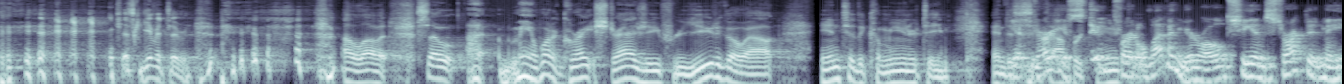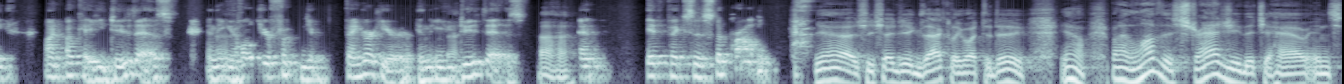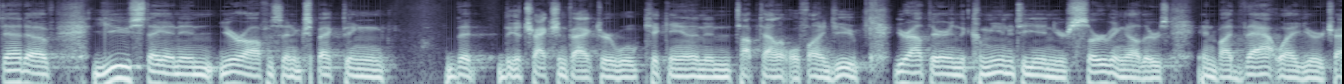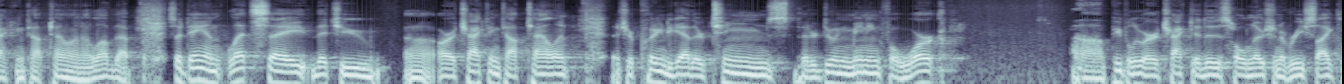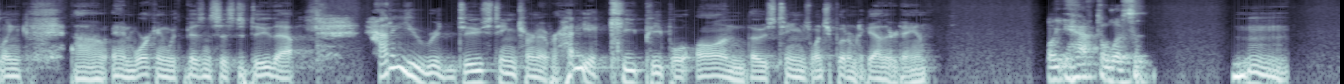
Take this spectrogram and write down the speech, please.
Just give it to me. I love it. So, I, man, what a great strategy for you to go out into the community and to yeah, seek very opportunity. For an 11 year old, she instructed me on, okay, you do this, and then uh-huh. you hold your, your finger here, and then you uh-huh. do this. Uh-huh. And it fixes the problem. yeah, she showed you exactly what to do. Yeah, but I love this strategy that you have instead of you staying in your office and expecting that the attraction factor will kick in and top talent will find you. You're out there in the community and you're serving others. And by that way, you're attracting top talent. I love that. So, Dan, let's say that you uh, are attracting top talent, that you're putting together teams that are doing meaningful work. Uh, people who are attracted to this whole notion of recycling uh, and working with businesses to do that. How do you reduce team turnover? How do you keep people on those teams once you put them together, Dan? Well, you have to listen. Mm.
